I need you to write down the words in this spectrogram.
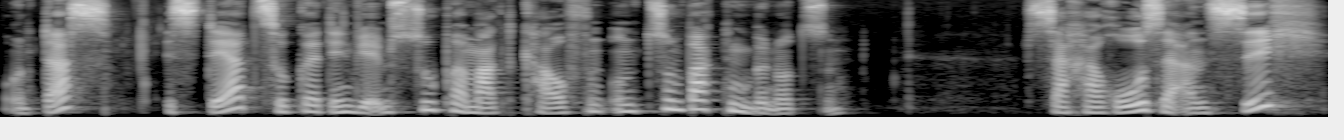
Und das ist der Zucker, den wir im Supermarkt kaufen und zum Backen benutzen. Saccharose an sich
